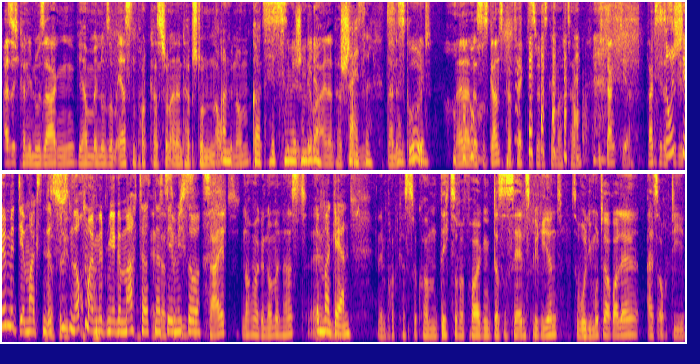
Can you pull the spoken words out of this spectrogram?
Also ich kann dir nur sagen, wir haben in unserem ersten Podcast schon eineinhalb Stunden aufgenommen. Gott, jetzt sind wir schon wieder. Scheiße. Stunden. Das Nein, ist das ist mein Problem. Nein, nein, das ist ganz perfekt, dass wir das gemacht haben. Ich danke dir. Danke dir, So du die- schön mit dir, Max, dass, dass du es nochmal mit mir gemacht hast, äh, dass nachdem du ich so Zeit nochmal genommen hast. immer ähm, gern. in den Podcast zu kommen, dich zu verfolgen. Das ist sehr inspirierend. Sowohl die Mutterrolle als auch die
